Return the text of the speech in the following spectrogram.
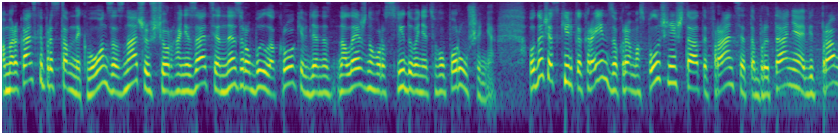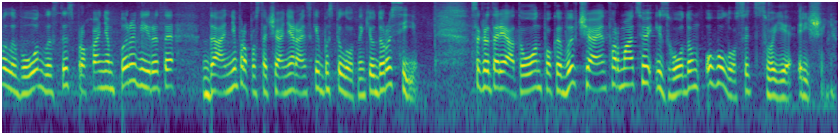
Американський представник в ООН зазначив, що організація не зробила кроків для належного розслідування цього порушення. Водночас кілька країн, зокрема Сполучені Штати, Франція та Британія, відправили в ООН листи з проханням перевірити дані про постачання іранських безпілотників до Росії. Секретаріат ООН поки вивчає інформацію і згодом оголосить своє рішення.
